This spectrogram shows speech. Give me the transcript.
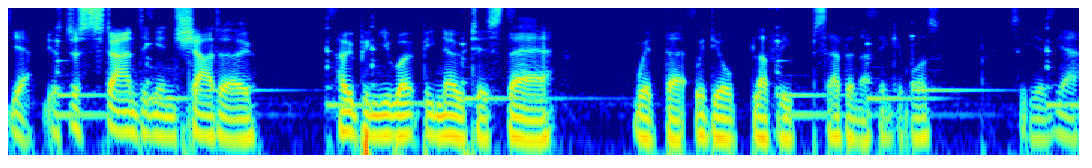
yeah, you're just standing in shadow, hoping you won't be noticed there with uh, with your lovely seven, I think it was. So yeah,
